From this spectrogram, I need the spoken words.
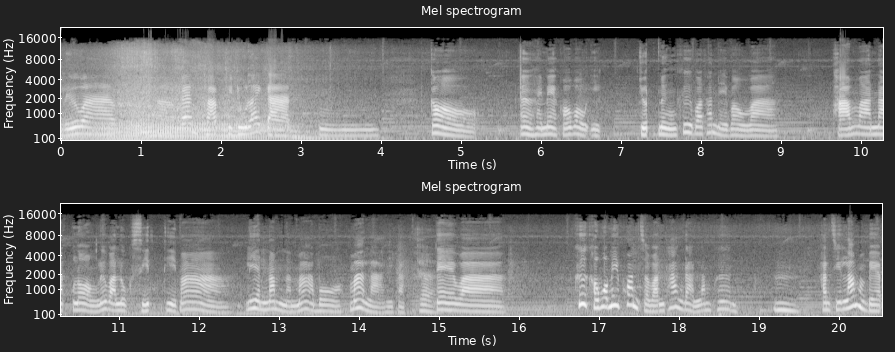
หรือว่าอ่าแฟนคลับที่ดูรายการ อืมก็ เออให้แม่เขาเบาอีก จุดหนึ่งคือว่าท่านได้เบาว่า ถามว่านักร้องหรือว่าลูกศิษย์ที่มาเรียนน้ำนั่นมาบอมาหลายค่ะแต่ว่า คือเขาว่ามีพรสวรรค์ทางด้านลำเพลินอืมคันสิล่ำแบบ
